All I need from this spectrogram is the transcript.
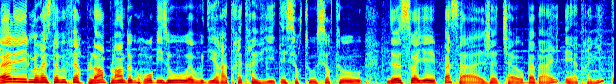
Allez, il me reste à vous faire plein, plein de gros bisous, à vous dire à très très vite et surtout, surtout, ne soyez pas sages. Ciao, bye bye et à très vite.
